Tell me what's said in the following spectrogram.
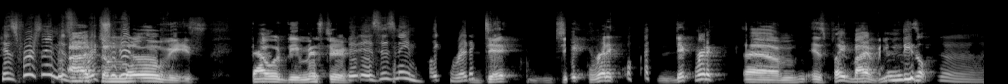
His first name is the Richard. movies. That would be Mr. Is his name Dick Riddick? Dick Dick Riddick. Dick Riddick um, is played by Vin Diesel. Uh,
